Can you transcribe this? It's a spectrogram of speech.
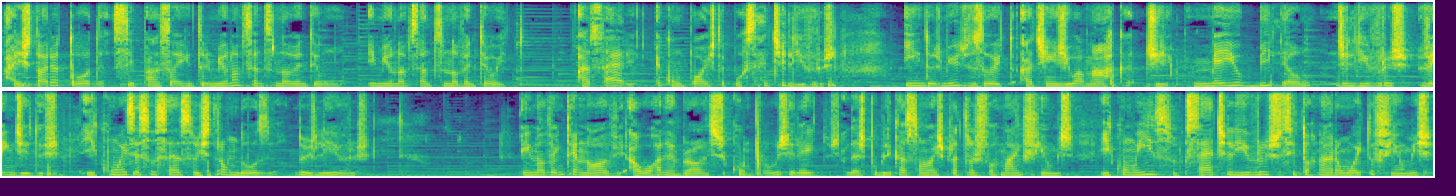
A história toda se passa entre 1991 e 1998. A série é composta por sete livros e em 2018 atingiu a marca de meio bilhão de livros vendidos. E com esse sucesso estrondoso dos livros, em 99, a Warner Bros. comprou os direitos das publicações para transformar em filmes, e com isso, sete livros se tornaram oito filmes,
